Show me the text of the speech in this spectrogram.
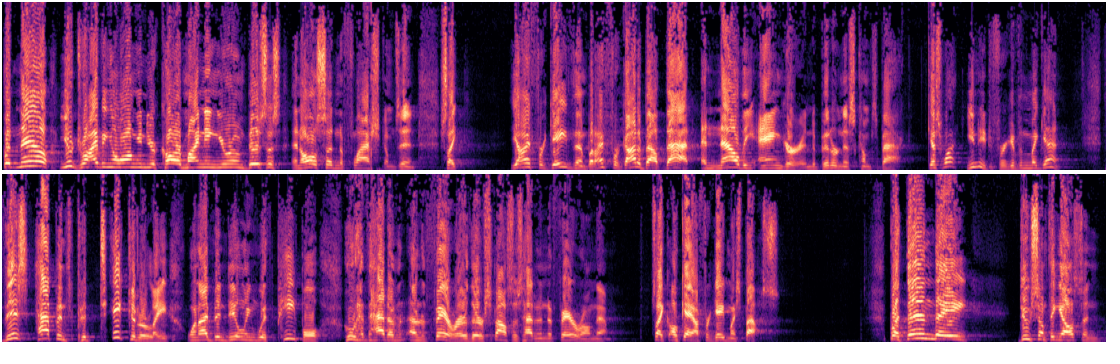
But now you're driving along in your car, minding your own business, and all of a sudden a flash comes in. It's like, yeah, I forgave them, but I forgot about that, and now the anger and the bitterness comes back. Guess what? You need to forgive them again. This happens particularly when I've been dealing with people who have had an, affair or their spouse has had an affair on them. It's like, okay, I forgave my spouse. But then they do something else and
